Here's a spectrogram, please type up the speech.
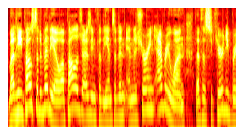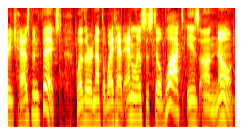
but he posted a video apologizing for the incident and assuring everyone that the security breach has been fixed. Whether or not the White Hat analyst is still blocked is unknown.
